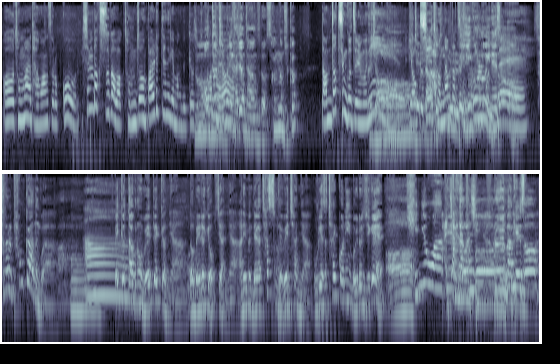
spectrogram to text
어, 정말 당황스럽고 심박수가 막 점점 빨리 뛰는 게 막 느껴지는 것 어떤 같아요. 질문이 가장 당황스러웠어요? 강남 집값? 남자친구 질문이 그죠. 역시 실제로 나- 전 남자친구. 그러니까 이걸로 인해서 네. 사람을 평가하는 거야. 아. 뺏겼다 그러면 왜 뺏겼냐? 너 매력이 없지 않냐? 아니면 내가 찼으면 왜 찼냐? 우리 회사 찰 거니? 뭐 이런 식의 어. 기묘하게 그런. 거를 막 해서.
